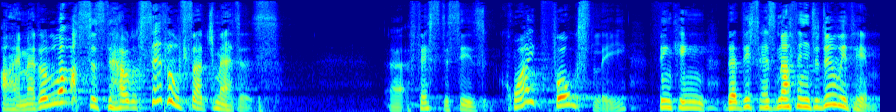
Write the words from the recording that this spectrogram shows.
I'm at a loss as to how to settle such matters. Uh, Festus is quite falsely thinking that this has nothing to do with him.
